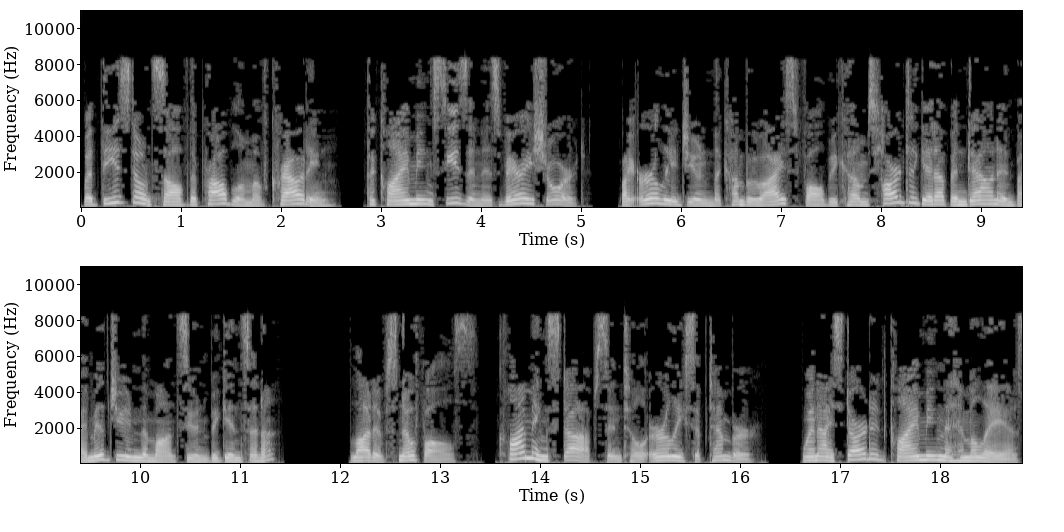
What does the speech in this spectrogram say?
But these don't solve the problem of crowding. The climbing season is very short. By early June the Khumbu icefall becomes hard to get up and down and by mid-June the monsoon begins and a lot of snowfalls. Climbing stops until early September. When I started climbing the Himalayas,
